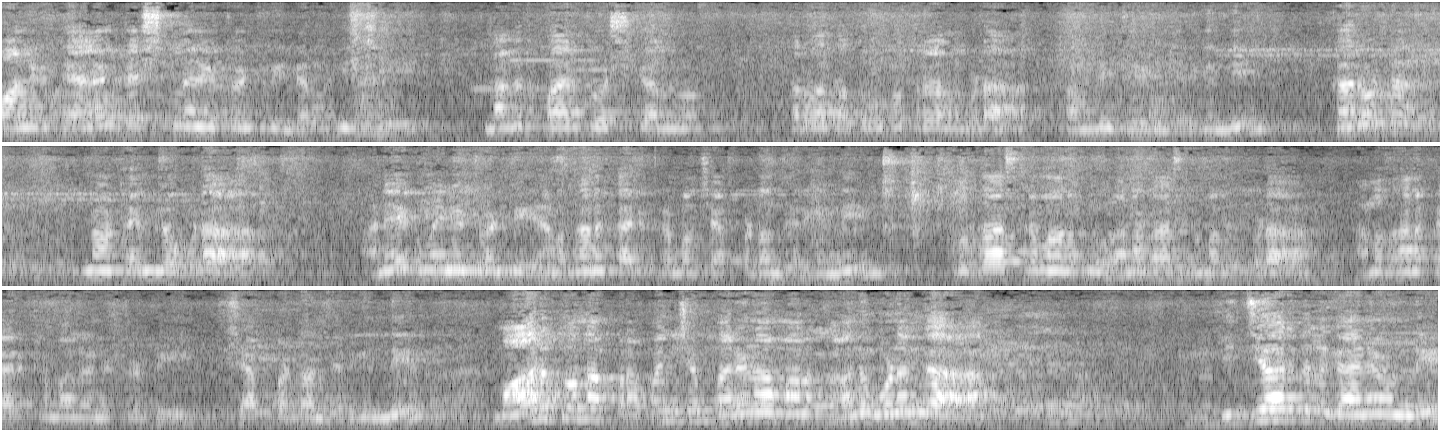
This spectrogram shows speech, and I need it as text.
వాళ్ళకి టాలెంట్ టెస్టులు అనేటువంటివి నిర్వహించి నగదు పారితోషికాలను తర్వాత ధృవపత్రాలను కూడా పంపిణీ చేయడం జరిగింది. కరోనా టైంలో కూడా అనేకమైనటువంటి అన్నదాన కార్యక్రమాలు చేపట్టడం జరిగింది. వృద్ధాశ్రమాలకు అన్నదాశ్రమాలకు కూడా అన్నదాన కార్యక్రమాలు అనేటువంటి చేపట్టడం జరిగింది. మారుతున్న ప్రపంచ పరిణామాలకు అనుగుణంగా విద్యార్థులు కానివ్వండి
